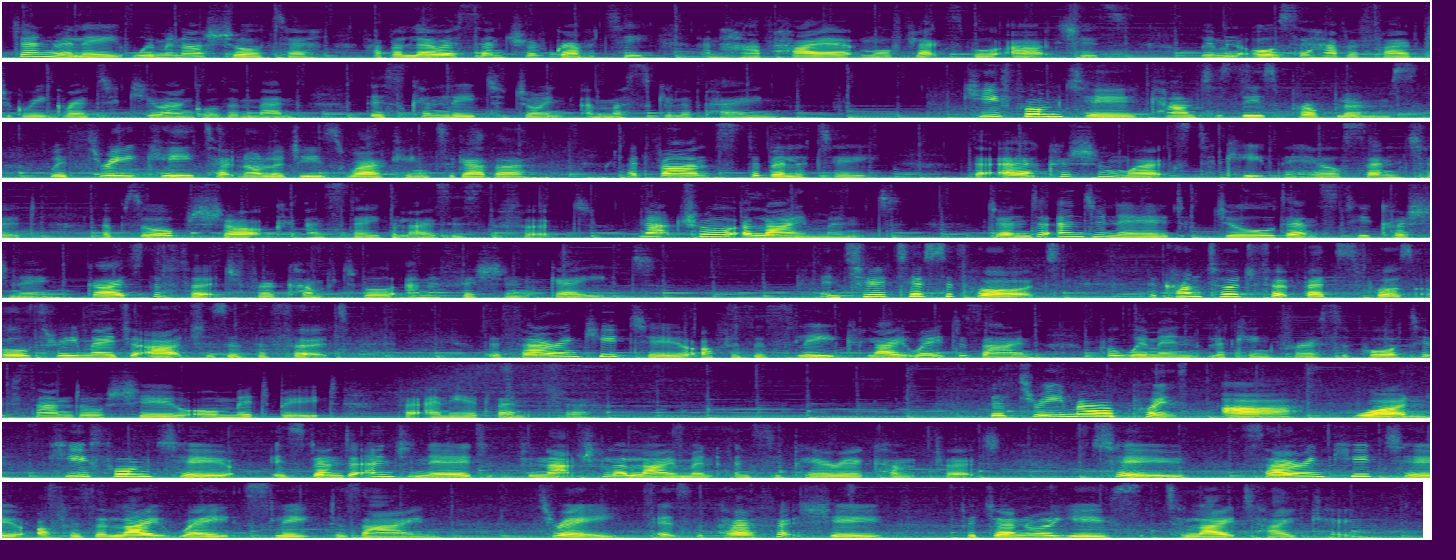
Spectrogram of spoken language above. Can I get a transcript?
Generally, women are shorter, have a lower centre of gravity and have higher, more flexible arches. Women also have a 5 degree greater Q angle than men. This can lead to joint and muscular pain. Q-Form 2 counters these problems with three key technologies working together. Advanced stability. The air cushion works to keep the heel centred, absorbs shock and stabilises the foot. Natural alignment. Gender engineered dual density cushioning guides the foot for a comfortable and efficient gait. Intuitive support. The contoured footbed supports all three major arches of the foot. The Siren Q2 offers a sleek, lightweight design for women looking for a supportive sandal, shoe or mid-boot for any adventure. The three Merrell points are 1. Q-Form 2 is gender engineered for natural alignment and superior comfort. 2. Siren Q2 offers a lightweight, sleek design. 3. It's the perfect shoe for general use to light hiking.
